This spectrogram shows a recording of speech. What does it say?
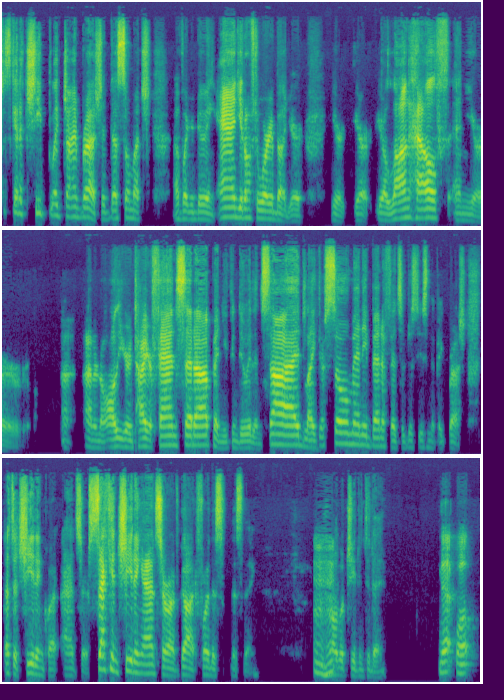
just get a cheap like giant brush. It does so much of what you're doing. And you don't have to worry about your your your your lung health and your uh, I don't know, all your entire fan setup, and you can do it inside. Like, there's so many benefits of just using the big brush. That's a cheating que- answer. Second cheating answer I've got for this this thing. Mhm. All about cheating today. Yeah, well,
